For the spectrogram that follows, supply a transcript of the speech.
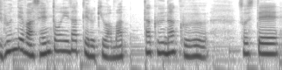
自分では先頭に立っている気は全くなくそして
